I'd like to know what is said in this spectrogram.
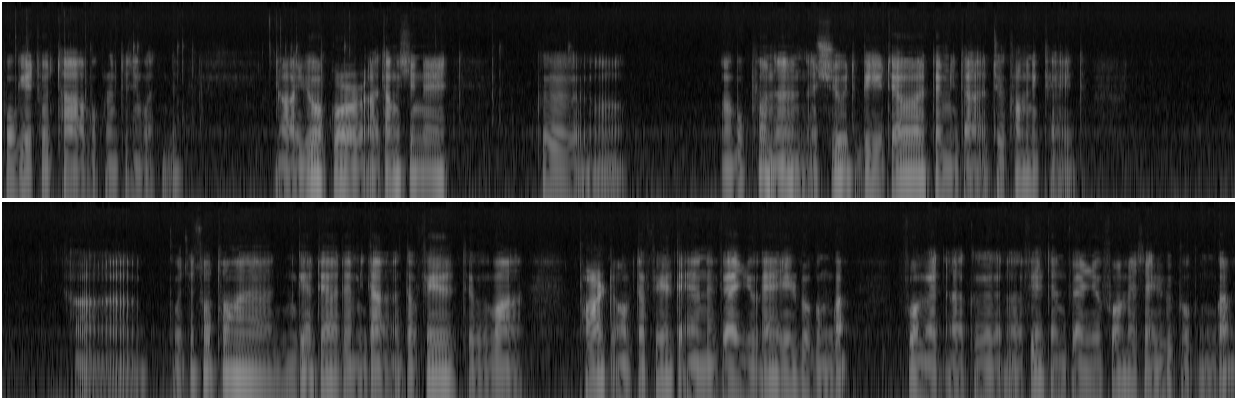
보기에 좋다 뭐 그런 뜻인 것 같은데 아, your goal 아, 당신의 그 어, 어, 목표는 should be 되어야 됩니다 to communicate 아, 그 뭐죠 소통하는 게 되어야 됩니다 the field와 part of the field and value의 일부분과 format 아, 그 어, field and value 포맷의 일부분과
